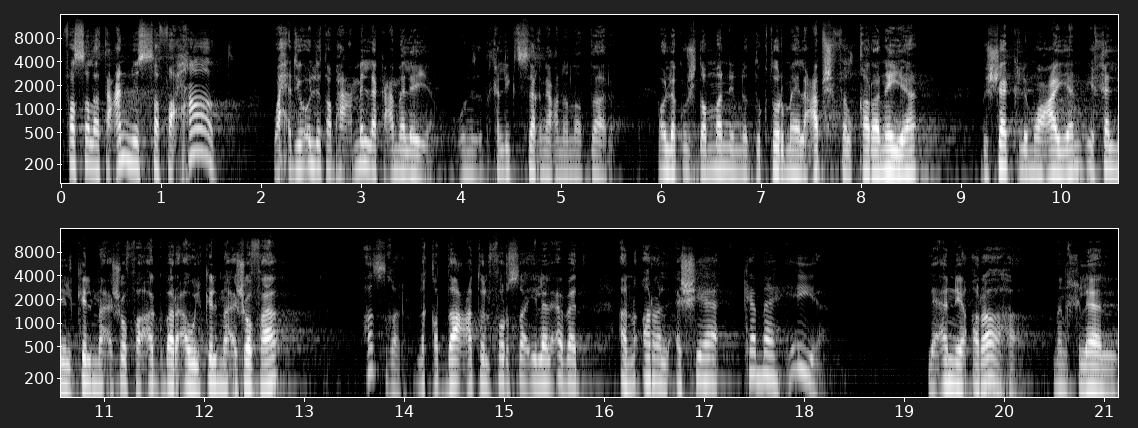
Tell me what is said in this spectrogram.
فصلت عني الصفحات. واحد يقول لي طب هعمل لك عملية. ونخليك تستغني عن النظارة. أقول لك وش ضمني إن الدكتور ما يلعبش في القرنية؟ بشكل معين يخلي الكلمة أشوفها أكبر أو الكلمة أشوفها أصغر. لقد ضاعت الفرصة إلى الأبد أن أرى الأشياء كما هي لأني أراها من خلال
